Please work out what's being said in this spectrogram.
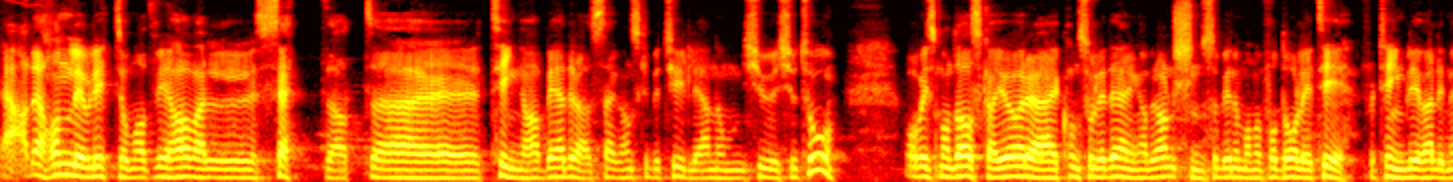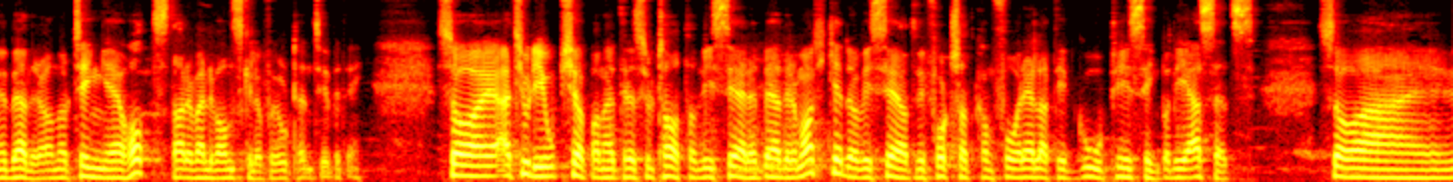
Ja, Det handler jo litt om at vi har vel sett at uh, ting har bedra seg ganske betydelig gjennom 2022. Og hvis man da skal gjøre konsolidering av bransjen, så begynner man å få dårlig tid. For ting blir veldig mye bedre. Og når ting er hot, da er det veldig vanskelig å få gjort den type ting. Så jeg tror de oppkjøpene er et resultat at vi ser et bedre marked, og vi ser at vi fortsatt kan få relativt god prising på de assets. Så uh,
